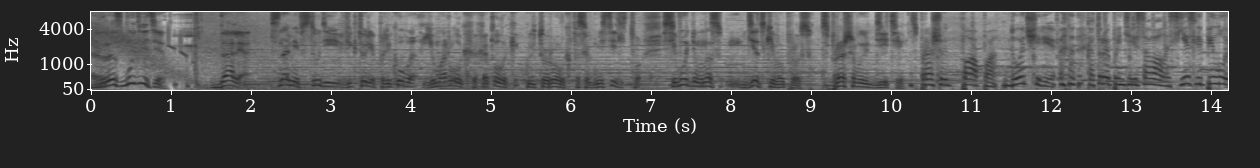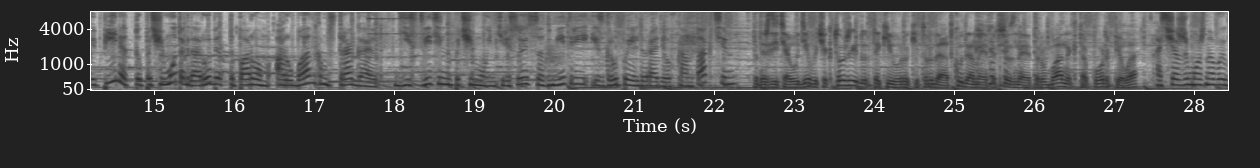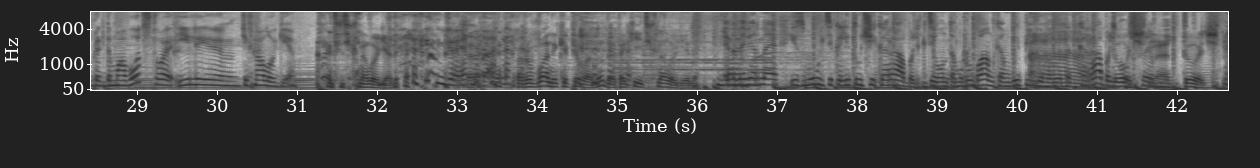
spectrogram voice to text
Разбудите! Далее! С нами в студии Виктория Полякова, юморолог, хохотолог и культуролог по совместительству. Сегодня у нас детский вопрос. Спрашивают дети. Спрашивает папа дочери, которая поинтересовалась, если пилой пилят, то почему тогда рубят топором, а рубанком строгают? Действительно, почему? Интересуется Дмитрий из группы Эльдо Радио ВКонтакте. Подождите, а у девочек тоже идут такие уроки труда? Откуда она это все знает? Рубанок, топор, пила? А сейчас же можно выбрать домоводство или технология. Это технология, да? Вероятно, да. Рубан и капела. Ну да, такие технологии, да. Это, наверное, из мультика «Летучий корабль», где он там рубанком выпиливал этот А, корабль точно, волшебный. Точно.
